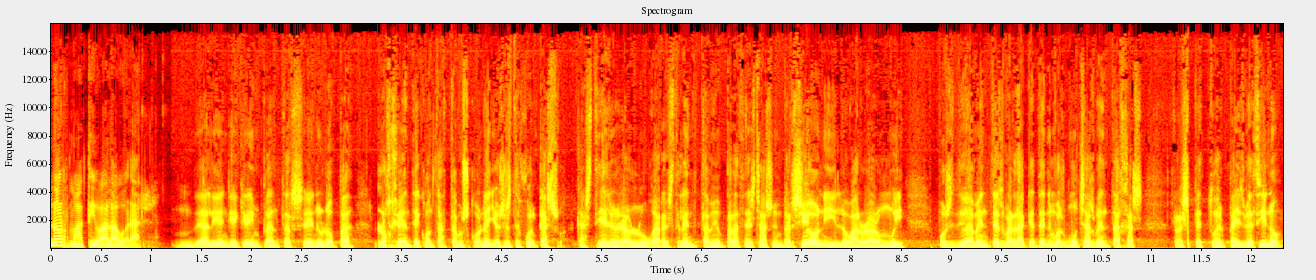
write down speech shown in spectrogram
normativa laboral de alguien que quiere implantarse en Europa, lógicamente contactamos con ellos. Este fue el caso. Castilla y León era un lugar excelente también para hacer esta su inversión y lo valoraron muy positivamente. Es verdad que tenemos muchas ventajas respecto del país vecino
